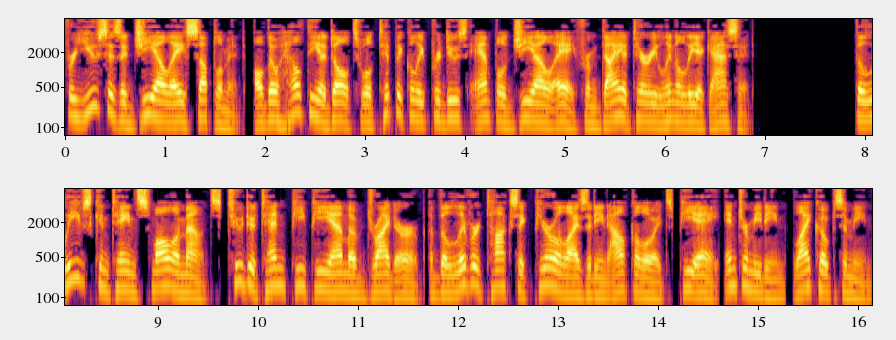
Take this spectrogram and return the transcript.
For use as a GLA supplement, although healthy adults will typically produce ample GLA from dietary linoleic acid. The leaves contain small amounts 2 to 10 ppm of dried herb of the liver-toxic pyrrolizidine alkaloids PA intermedine, lycopsamine,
